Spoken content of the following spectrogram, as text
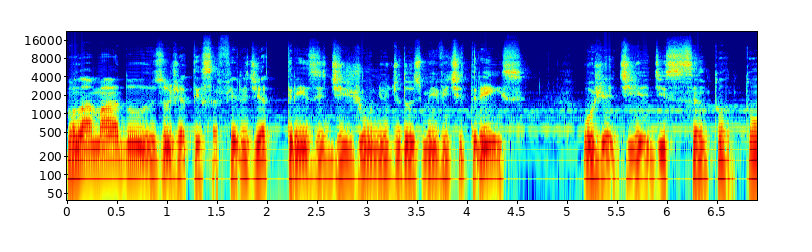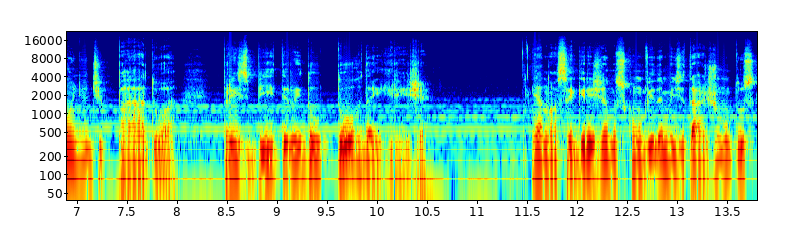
Olá, amados. Hoje é terça-feira, dia 13 de junho de 2023. Hoje é dia de Santo Antônio de Pádua, presbítero e doutor da Igreja. E a nossa igreja nos convida a meditar juntos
